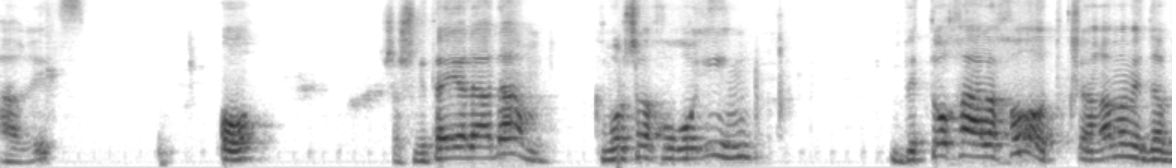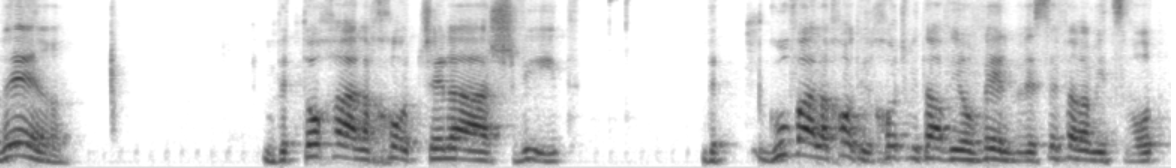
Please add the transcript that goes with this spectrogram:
הארץ, או שהשביתה היא על האדם, כמו שאנחנו רואים בתוך ההלכות, כשהרמב"ם מדבר בתוך ההלכות של השביעית, בגוף ההלכות, הלכות שמיטה ויובל בספר המצוות,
